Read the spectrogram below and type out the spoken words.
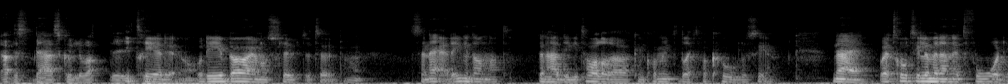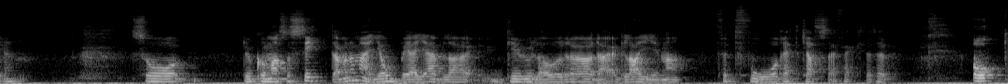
Att det, här skulle varit i, I 3D. Ja. Och det är början och slutet typ. Mm. Sen är det inget annat. Den här digitala röken kommer inte direkt vara cool att se. Nej. Och jag tror till och med den är 2D. Så du kommer alltså sitta med de här jobbiga jävla gula och röda glajjorna för två rätt kassa effekter typ. Och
